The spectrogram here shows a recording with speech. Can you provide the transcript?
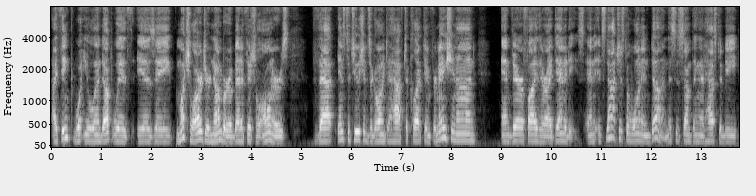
I think what you'll end up with is a much larger number of beneficial owners that institutions are going to have to collect information on and verify their identities. And it's not just a one and done. This is something that has to be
